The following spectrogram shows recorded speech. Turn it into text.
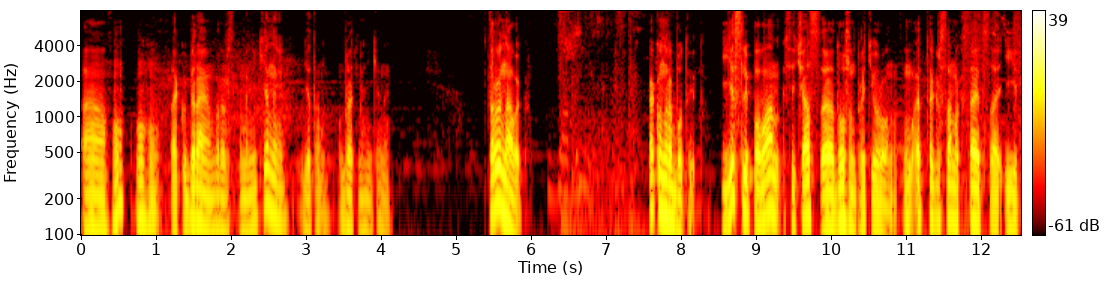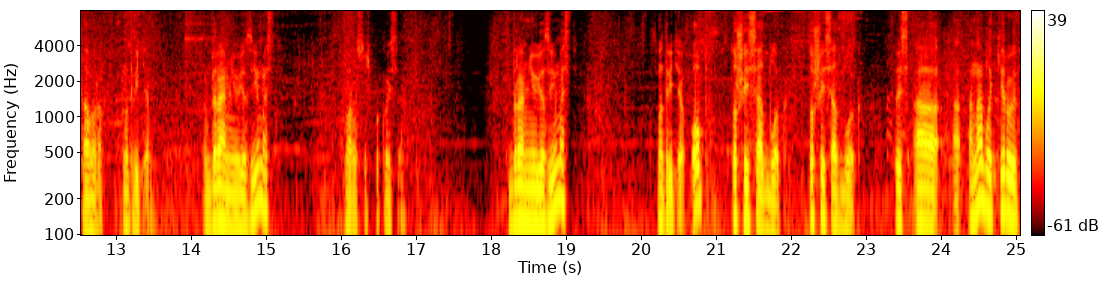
Ага, ага. Так, убираем вражеские манекены. Где там убрать манекены? Второй навык. Как он работает? Если по вам сейчас э, должен пройти урон, это так же самое касается и тавров. Смотрите, убираем неуязвимость. Варус, успокойся. Убираем неуязвимость. Смотрите, оп, 160 блок. 160 блок. То есть а, а- она блокирует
